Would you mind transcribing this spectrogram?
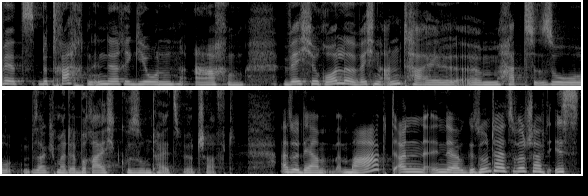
wir jetzt betrachten in der Region Aachen, welche Rolle, welchen Anteil ähm, hat so, sag ich mal, der Bereich Gesundheitswirtschaft? Also der Markt an, in der Gesundheitswirtschaft ist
